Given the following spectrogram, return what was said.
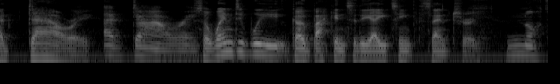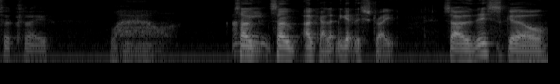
A dowry. A dowry. So when did we go back into the 18th century? Not a clue. Wow. I so mean- so okay, let me get this straight. So this girl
